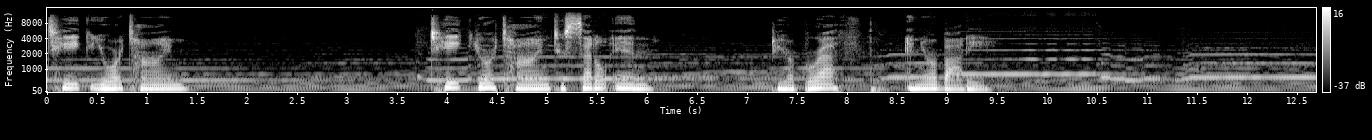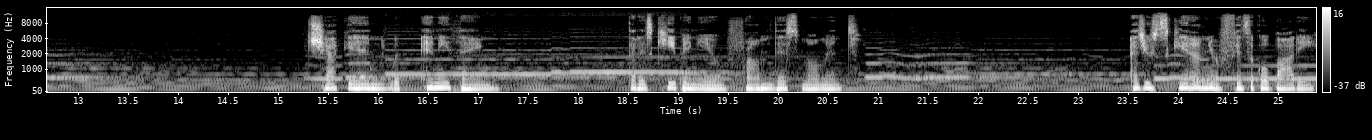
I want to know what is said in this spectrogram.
Take your time. Take your time to settle in to your breath and your body. Check in with anything that is keeping you from this moment. As you scan your physical body,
